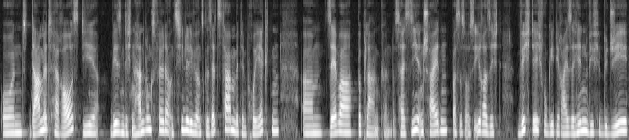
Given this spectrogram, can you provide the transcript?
und damit heraus die wesentlichen Handlungsfelder und Ziele, die wir uns gesetzt haben mit den Projekten, ähm, selber beplanen können. Das heißt, Sie entscheiden, was ist aus Ihrer Sicht wichtig, wo geht die Reise hin, wie viel Budget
